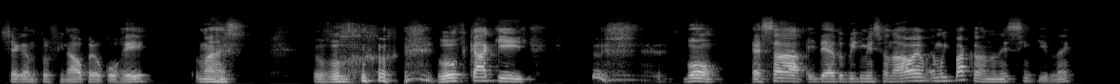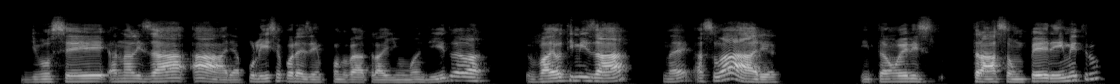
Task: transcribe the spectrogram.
chegando para o final para eu correr, mas eu vou, vou ficar aqui. Bom, essa ideia do bidimensional é, é muito bacana nesse sentido, né? De você analisar a área. A polícia, por exemplo, quando vai atrás de um bandido, ela vai otimizar, né, a sua área. Então, eles traçam um perímetro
